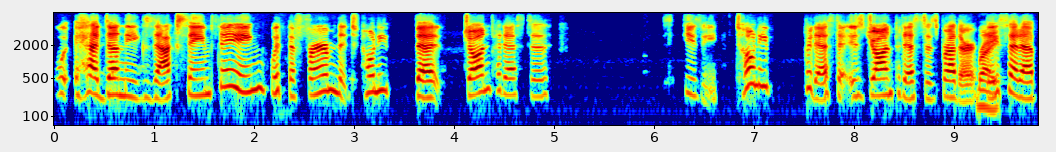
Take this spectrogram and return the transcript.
w- had done the exact same thing with the firm that Tony, that John Podesta, excuse me, Tony Podesta is John Podesta's brother. Right. They set up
